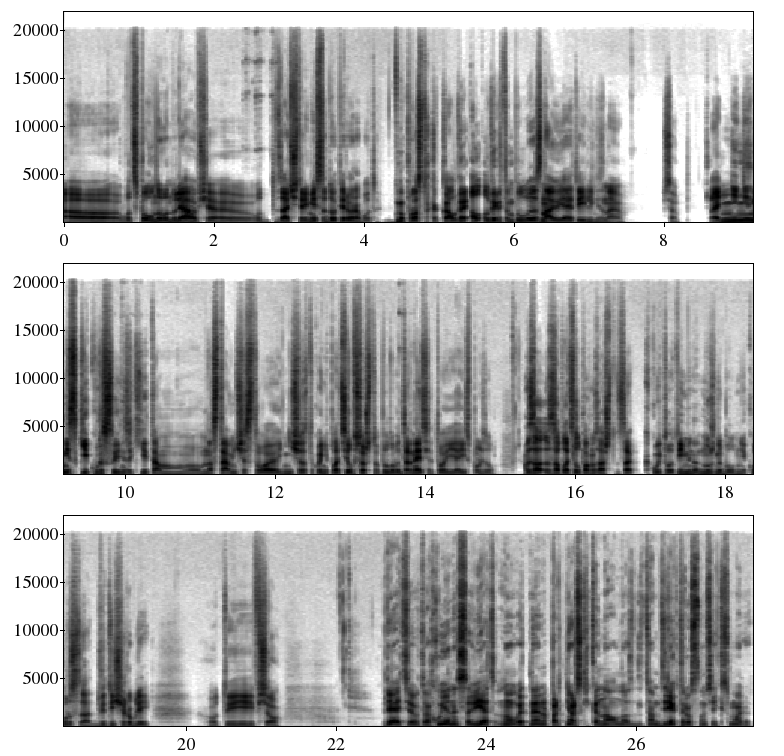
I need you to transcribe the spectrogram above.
А, вот с полного нуля вообще э, вот за 4 месяца до первой работы. Ну, просто как алгори- ал- алгоритм был, знаю я это или не знаю. Все. Ни, ни, ни за какие курсы, ни за какие там э, наставничества, ничего такое не платил. Все, что было в интернете, то я использовал. За- заплатил, по-моему, за, за какой-то вот именно нужный был мне курс за 2000 рублей. Вот и все. Блять, вот охуенный совет. Ну, это, наверное, партнерский канал у нас, там директоры в основном всякие смотрят,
